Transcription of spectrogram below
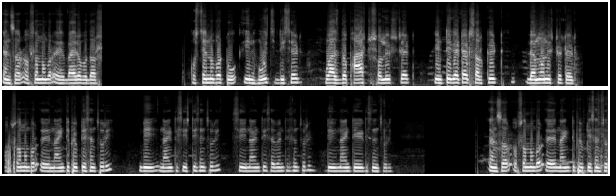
Answer option number A. Vairo brothers Question number 2 In which decade was the first solid state integrated circuit demonstrated? Option number A 1950 century B nineteen sixty century C nineteen seventy century D ninety eighty century answer option number A nineteen fifty century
